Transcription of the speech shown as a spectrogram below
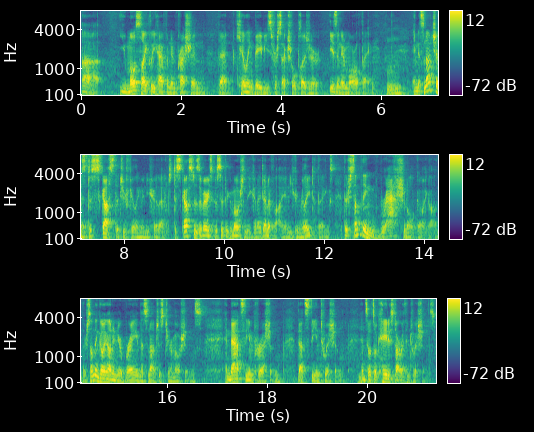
uh, you most likely have an impression that killing babies for sexual pleasure is an immoral thing. Hmm. And it's not just disgust that you're feeling when you hear that. Disgust is a very specific emotion that you can identify and you can relate to things. There's something rational going on. There's something going on in your brain that's not just your emotions. And that's the impression, that's the intuition. Hmm. And so it's okay to start with intuitions.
